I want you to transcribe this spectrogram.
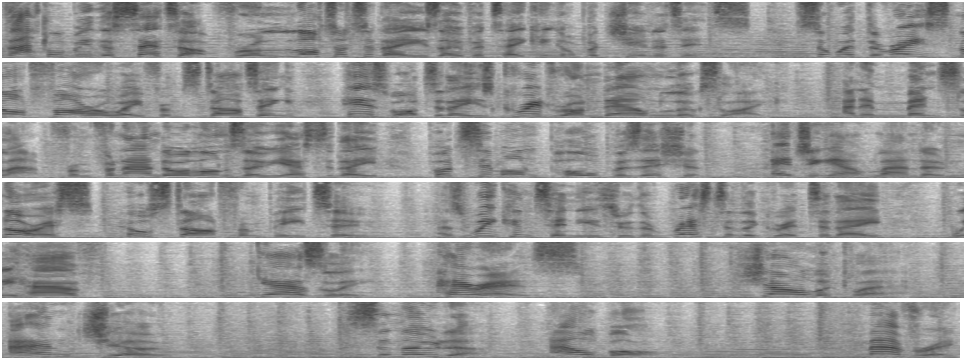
That'll be the setup for a lot of today's overtaking opportunities. So with the race not far away from starting, here's what today's grid rundown looks like. An immense lap from Fernando Alonso yesterday puts him on pole position, edging out Lando Norris, who'll start from P2. As we continue through the rest of the grid today, we have Gasly, Perez, Charles Leclerc and Zhou, Tsunoda, Albon, Maverick,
